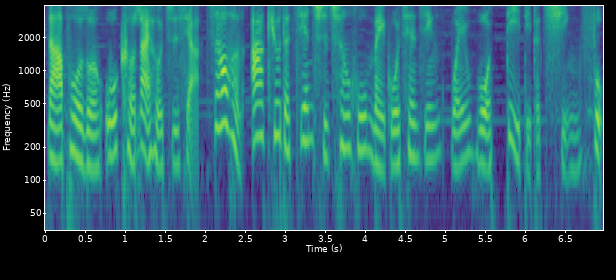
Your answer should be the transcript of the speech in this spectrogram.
拿破仑无可奈何之下，只好很阿 Q 的坚持称呼美国千金为我弟弟的情妇。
